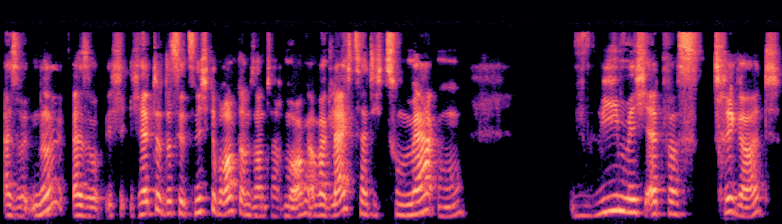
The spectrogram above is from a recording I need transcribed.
Also, ne, also ich, ich hätte das jetzt nicht gebraucht am Sonntagmorgen, aber gleichzeitig zu merken, wie mich etwas triggert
